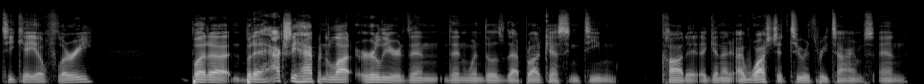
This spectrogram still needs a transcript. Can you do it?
TKO flurry but uh, but it actually happened a lot earlier than than when those that broadcasting team caught it. Again, I, I watched it two or three times, and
